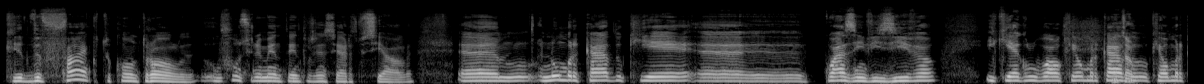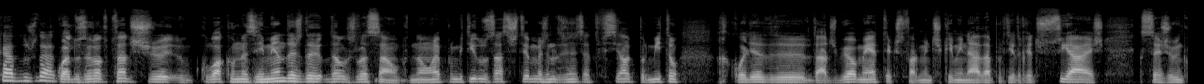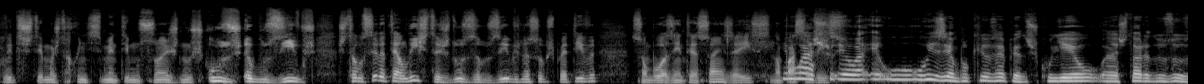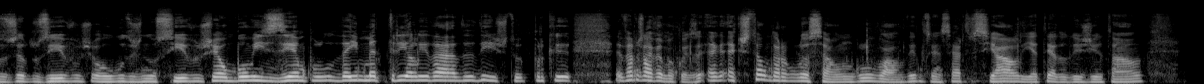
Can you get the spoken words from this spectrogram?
que de facto controle o funcionamento da inteligência artificial uh, num mercado que é uh, quase invisível e que é global, que é o mercado, então, que é o mercado dos dados. Quando os eurodeputados eh, colocam nas emendas da, da, legislação que não é permitido usar sistemas de inteligência artificial que permitam recolha de dados biométricos de forma indiscriminada a partir de redes sociais, que sejam incluídos sistemas de reconhecimento de emoções nos usos abusivos, estabelecer até listas de usos abusivos na sua perspectiva, são boas intenções, é isso? Não passa eu acho, disso? Eu, eu, o, o exemplo que o Zé Pedro escolheu, a história dos usos abusivos ou usos nocivos, é um bom exemplo da imaterialidade realidade disto, porque vamos lá ver uma coisa, a, a questão da regulação global da inteligência artificial e até do digital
